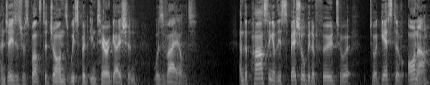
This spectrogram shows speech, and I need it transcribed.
And Jesus' response to John's whispered interrogation was veiled. And the passing of this special bit of food to a, to a guest of honour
